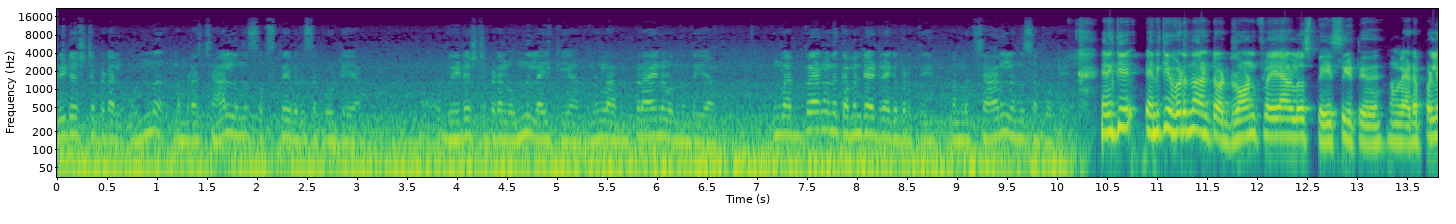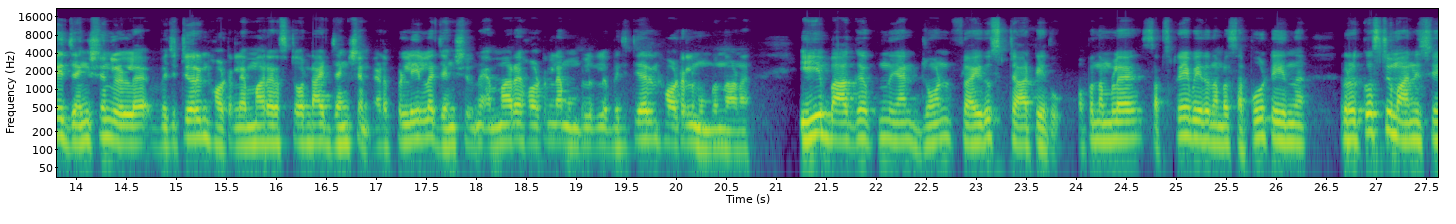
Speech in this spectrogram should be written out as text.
വീഡിയോ ഇഷ്ടപ്പെട്ടാൽ ഒന്ന് നമ്മുടെ ചാനൽ ഒന്ന് സബ്സ്ക്രൈബ് ചെയ്ത് സപ്പോർട്ട് ചെയ്യുക. വീഡിയോ ഇഷ്ടപ്പെട്ടാൽ ഒന്ന് ലൈക്ക് ചെയ്യുക. നിങ്ങളുടെ അഭിപ്രായങ്ങൾ ഒന്നും ചെയ്യാം? നിങ്ങളുടെ അഭിപ്രായങ്ങൾ ഒന്ന് കമന്റ് ആയിട്ട് രേഖപ്പെടുത്തി നമ്മുടെ ചാനൽ ഒന്ന് സപ്പോർട്ട് ചെയ്യാം എനിക്ക് എനിക്ക് ഇവിടുന്ന് കേട്ടോ ഡ്രോൺ ഫ്ലൈ ചെയ്യാനുള്ള സ്പേസ് കിട്ടിയത്. നമ്മൾ എടപ്പള്ളി ജംഗ്ഷനിലുള്ള vegetarian hotel M R A restaurant ആയ ജംഗ്ഷൻ എടപ്പള്ളിയിലുള്ള ജംഗ്ഷൻ എം ആർ എ ഹോട്ടലിന്റെ മുമ്പിലുള്ള വെജിറ്റേറിയൻ ഹോട്ടലിന് മുമ്പിൽ നിന്നാണ് ഈ ഭാഗത്ത് നിന്ന് ഞാൻ ഡ്രോൺ ഫ്ലൈ ചെയ്തു സ്റ്റാർട്ട് ചെയ്തു. അപ്പം നമ്മളെ സബ്സ്ക്രൈബ് ചെയ്ത് നമ്മൾ സപ്പോർട്ട് ചെയ്യുന്ന റിക്വസ്റ്റ് മാനിച്ച്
